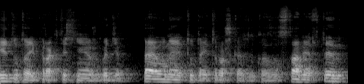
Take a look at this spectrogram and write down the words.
I tutaj praktycznie już będzie pełny. Tutaj troszkę tylko zostawię w tym.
